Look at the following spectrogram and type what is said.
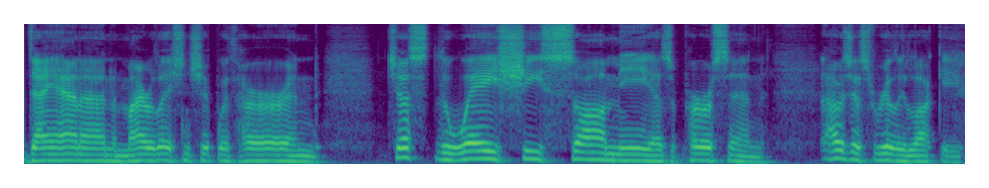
Diana and my relationship with her and just the way she saw me as a person. I was just really lucky.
